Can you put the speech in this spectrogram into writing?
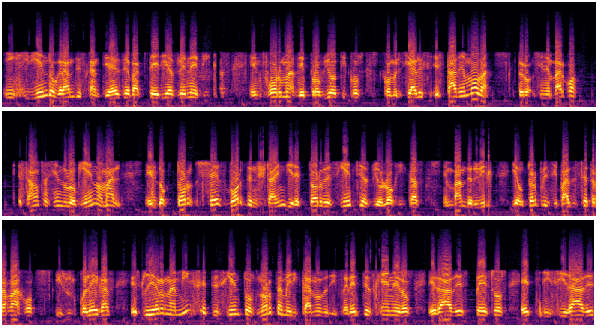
ingiriendo grandes cantidades de bacterias benéficas en forma de probióticos comerciales está de moda, pero sin embargo estamos haciéndolo bien o mal. El doctor Seth Bordenstein, director de ciencias biológicas en Vanderbilt y autor principal de este trabajo, y sus colegas estudiaron a 1.700 norteamericanos de diferentes géneros, edades, pesos, etnicidades,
